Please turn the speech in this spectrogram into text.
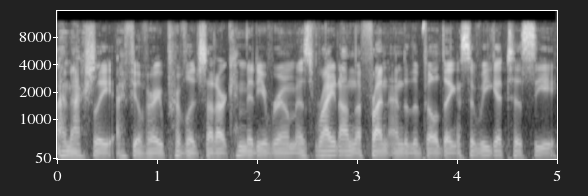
I'm actually, I feel very privileged that our committee room is right on the front end of the building, so we get to see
